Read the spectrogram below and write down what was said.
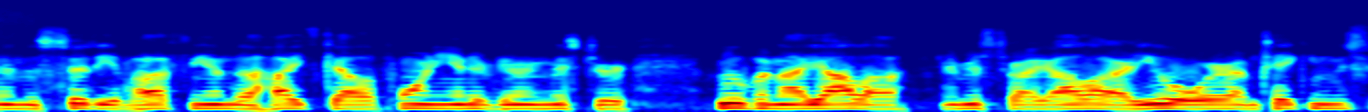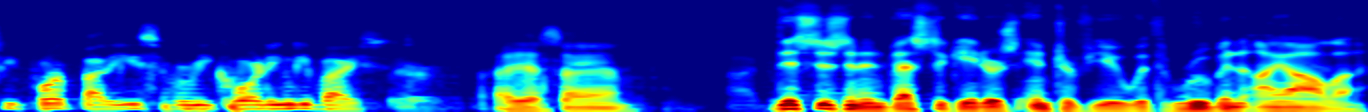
In the city of Hacienda Heights, California, interviewing Mr. Ruben Ayala. And Mr. Ayala, are you aware I'm taking this report by the use of a recording device, sir? Uh, yes, I am. This is an investigator's interview with Ruben Ayala,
